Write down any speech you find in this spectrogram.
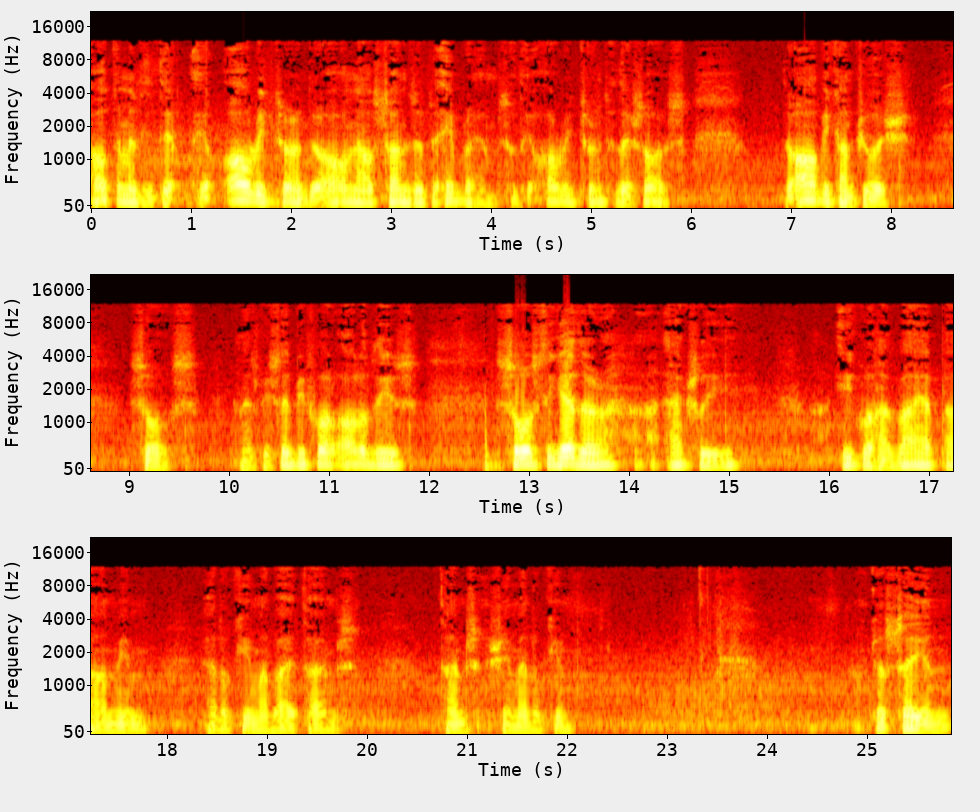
ultimately, they all return. They're all now sons of Abraham, so they all return to their source. They all become Jewish souls. As we said before, all of these souls together actually equal Havaya Pa'amim Elokim, Havaya times, times Shem Elokim. Just say, and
